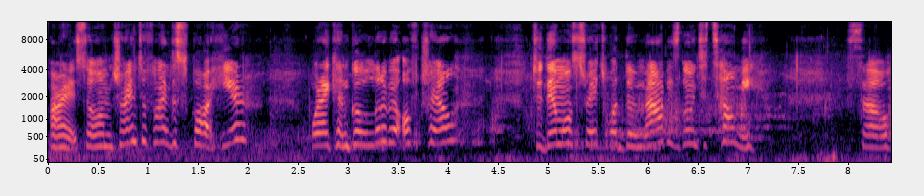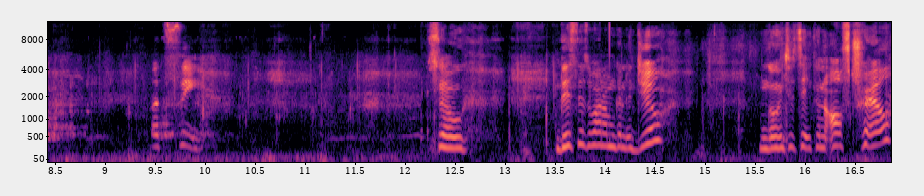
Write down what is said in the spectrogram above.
All right so i'm trying to find the spot here where I can go a little bit off trail to demonstrate what the map is going to tell me. So let's see. So this is what I'm gonna do. I'm going to take an off trail.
